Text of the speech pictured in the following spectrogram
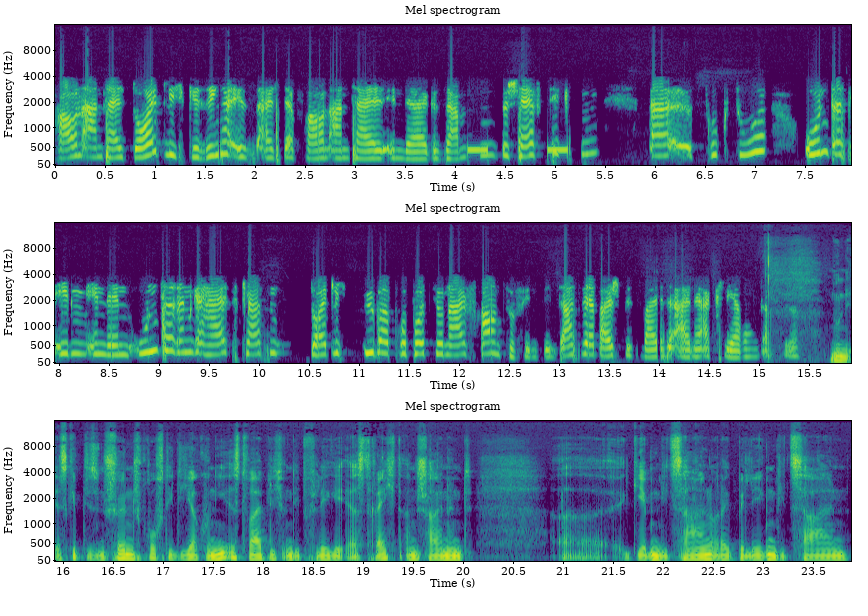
Frauenanteil deutlich geringer ist als der Frauenanteil in der gesamten Beschäftigten äh, Struktur und dass eben in den unteren Gehaltsklassen deutlich überproportional Frauen zu finden sind. Das wäre beispielsweise eine Erklärung dafür. Nun, es gibt diesen schönen Spruch, die Diakonie ist weiblich und die Pflege erst recht. Anscheinend äh, geben die Zahlen oder belegen die Zahlen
